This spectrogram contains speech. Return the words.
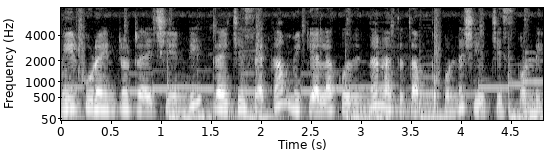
మీరు కూడా ఇంట్లో ట్రై చేయండి. ట్రై చేశాక మీకు ఎలా కుదిరిందో నాతో తప్పకుండా షేర్ చేసుకోండి.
